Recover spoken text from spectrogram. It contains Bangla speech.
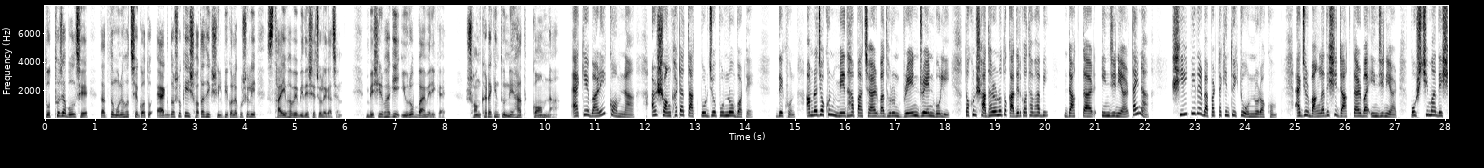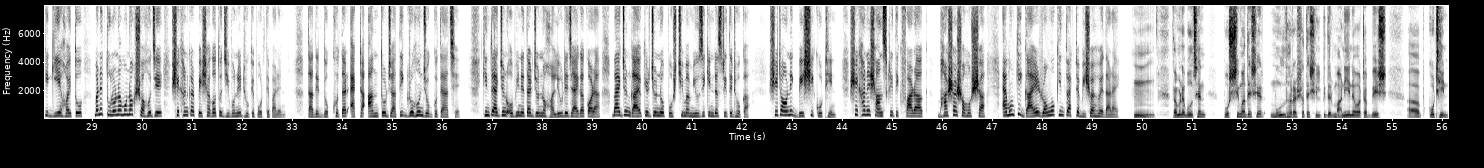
তথ্য যা বলছে, তাতে তো মনে হচ্ছে গত এক দশকেই শতাধিক শিল্পী কলাকুশলী স্থায়ীভাবে বিদেশে চলে গেছেন। বেশিরভাগই ইউরোপ বা আমেরিকায়। সংখ্যাটা কিন্তু নেহাত কম না। একেবারে কম না। আর সংখ্যাটা তাৎপর্যপূর্ণ বটে। দেখুন, আমরা যখন মেধা পাচার বা ধরুন ব্রেন ড্রেন বলি, তখন সাধারণত কাদের কথা ভাবি? ডাক্তার, ইঞ্জিনিয়ার, তাই না? শিল্পীদের ব্যাপারটা কিন্তু একটু অন্যরকম। একজন বাংলাদেশি ডাক্তার বা ইঞ্জিনিয়ার পশ্চিমা দেশে গিয়ে হয়তো মানে তুলনামূলক সহজে সেখানকার পেশাগত জীবনে ঢুকে পড়তে পারেন। তাদের দক্ষতার একটা আন্তর্জাতিক গ্রহণযোগ্যতা আছে। কিন্তু একজন অভিনেতার জন্য হলিউডে জায়গা করা বা একজন গায়কের জন্য পশ্চিমা মিউজিক ইন্ডাস্ট্রিতে ঢোকা, সেটা অনেক বেশি কঠিন। সেখানে সাংস্কৃতিক ফারাক, ভাষা সমস্যা, এমনকি গায়ের রঙও কিন্তু একটা বিষয় হয়ে দাঁড়ায়। হুম, তার মানে বলছেন পশ্চিমা দেশের মূলধারার সাথে শিল্পীদের মানিয়ে নেওয়াটা বেশ কঠিন।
